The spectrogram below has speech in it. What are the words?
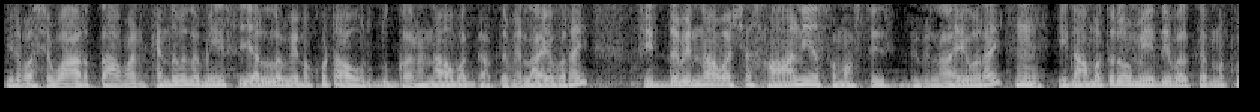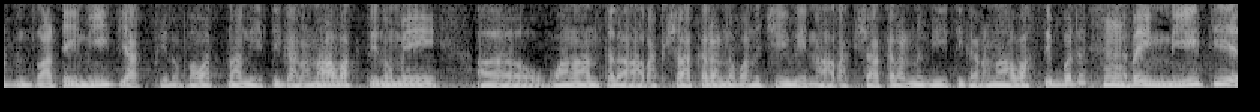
ඊට පස්සේ වාර්තාවන් කැඳවලා මේ සියල්ල වෙනකොට අවුරුදු ගණනාවක් ගත වෙලා ඉවරයි. සිද්ධ වෙන්න අවශ්‍ය හානිය සමස්තය සිද්ධ වෙලා ඉවරයි. ඊට අමතරව මේ දේවල් කරනකොට රටේ නීතියක් තියෙනවා. පවත්නා නීති ගණනාවක් තියෙනවා මේ වනාන්තර ආරක්ෂා කරන්න වනජීවීන් ආරක්ෂා කරන්න නීති ගණනාවක් තිබ්බට හැබැයි නීතිය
